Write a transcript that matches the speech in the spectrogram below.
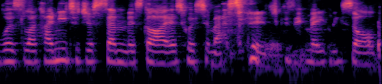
was like, I need to just send this guy a Twitter message because it made me sob.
